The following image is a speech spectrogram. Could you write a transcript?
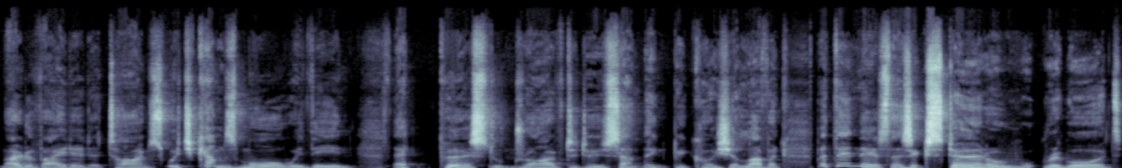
motivated at times, which comes more within that personal drive to do something because you love it. But then there's those external rewards,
